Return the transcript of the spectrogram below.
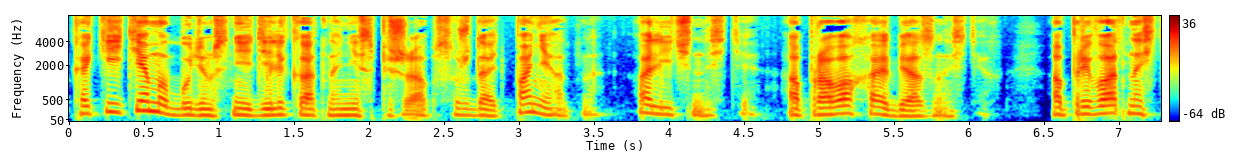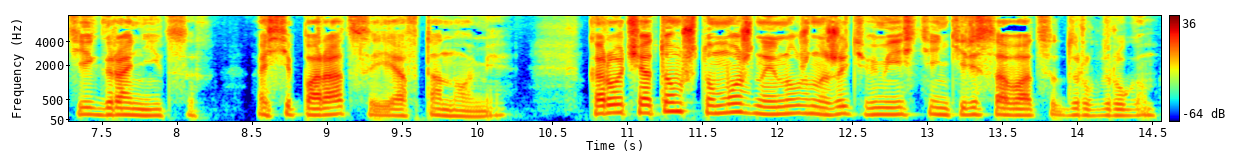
Какие темы будем с ней деликатно, не спеша обсуждать, понятно. О личности, о правах и обязанностях, о приватности и границах, о сепарации и автономии. Короче, о том, что можно и нужно жить вместе, интересоваться друг другом,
